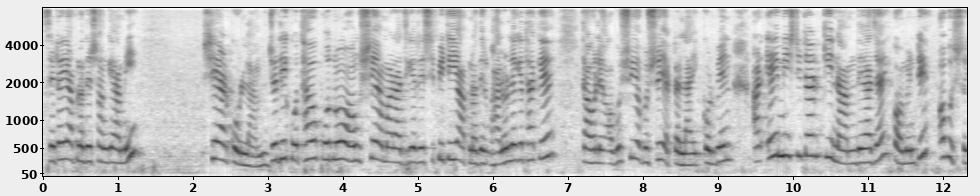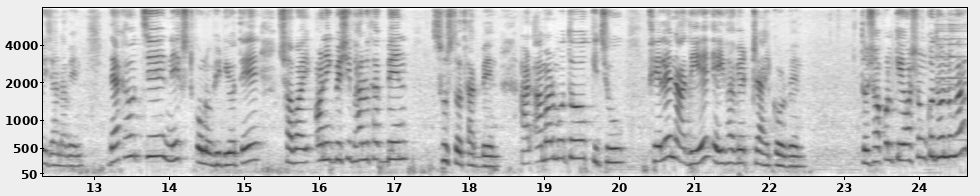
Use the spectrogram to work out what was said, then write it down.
সেটাই আপনাদের সঙ্গে আমি শেয়ার করলাম। যদি কোথাও কোনো অংশে আমার আজকের রেসিপিটি আপনাদের ভালো লেগে থাকে, তাহলে অবশ্যই অবশ্যই একটা লাইক করবেন। আর এই মিষ্টিটার কি নাম দেওয়া যায় কমেন্টে অবশ্যই জানাবেন। দেখা হচ্ছে নেক্সট কোনো ভিডিওতে। সবাই অনেক বেশি ভালো থাকবেন, সুস্থ থাকবেন। আর আমার মতো কিছু ফেলে না দিয়ে এইভাবে ট্রাই করবেন। তো সকলকে অসংখ্য ধন্যবাদ।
